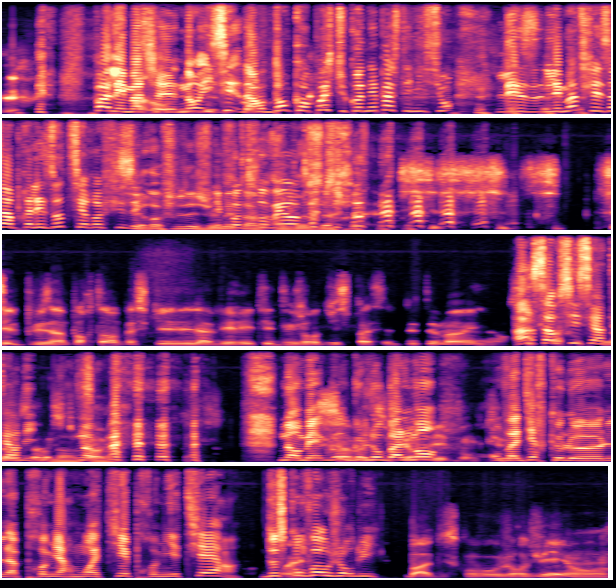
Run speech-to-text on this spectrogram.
Pas les matchs. Ah non, ici, alors, dans West, tu connais pas cette émission? Les, les matchs les uns après les autres, c'est C'est refusé. refusé. Je vais Il faut mettre trouver un autre buzzer. c'est- le plus important parce que la vérité d'aujourd'hui, c'est pas celle de demain. et Ah, ça aussi, c'est interdit. Non, Non, mais Ça globalement, super vite, donc, on euh, va dire que le, la première moitié, premier tiers de ce Ouais. qu'on voit aujourd'hui. bah, de ce qu'on voit aujourd'hui, on-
